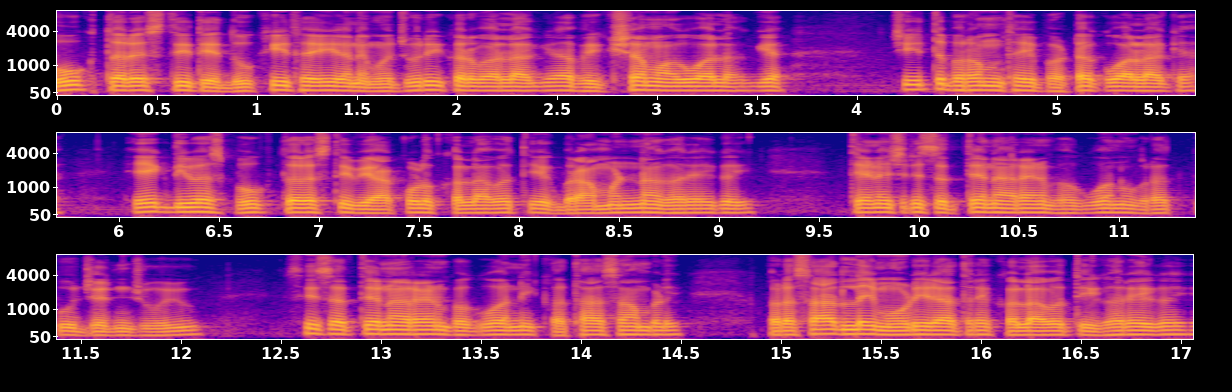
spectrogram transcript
ભૂખ તરસથી તે દુઃખી થઈ અને મજૂરી કરવા લાગ્યા, ભિક્ષા માગવા લાગ્યા, ચિત્તભ્રમ થઈ ભટકવા લાગ્યા. એક દિવસ ભૂખ તરસથી વ્યાકુળ કલાવતી એક બ્રાહ્મણના ઘરે ગઈ. તેણે શ્રી સત્યનારાયણ ભગવાનનું વ્રત પૂજન જોયું. શ્રી સત્યનારાયણ ભગવાનની કથા સાંભળી. પ્રસાદ લઈ મોડી રાત્રે કલાવતી ઘરે ગઈ.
